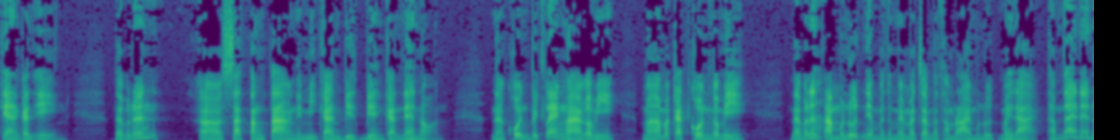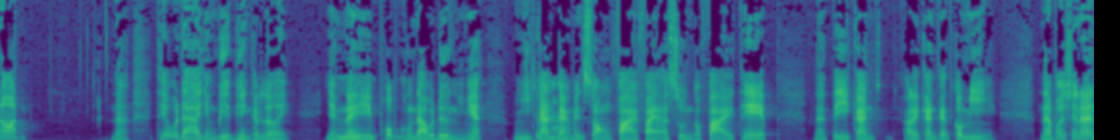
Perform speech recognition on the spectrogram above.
แกล้งกันเองแต่เพราะฉะนั้นเอ่อสัตว์ต่างๆเนี่ยมีการเบียดเบียนกันแน่นอน นะคนไปแกล้งหมาก็มี หมามากัดคนก็มีนะเพราะฉะนั้นอะมนุษย์เนี่ยมันทำไมมันจะมาทำร้ายมนุษย์ไม่ได้ทำได้แน่นอนนะเทวดายังเบียดเบียนกันเลย อย่างในภพของดาวดึงส์อย่างเงี้ย มีการแบ่งเป็นสองฝ่ายฝ่ายอสูรกับฝ่ายเทพนะตีกันอะไรกันกันก็มีนะเพราะฉะนั้น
